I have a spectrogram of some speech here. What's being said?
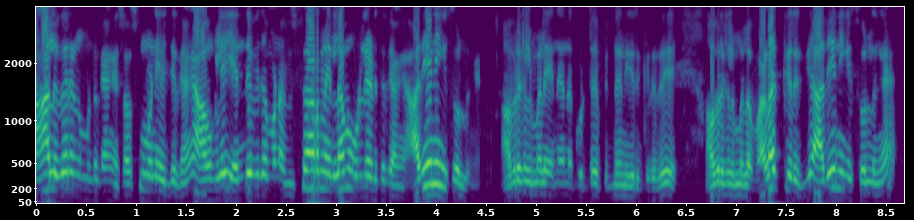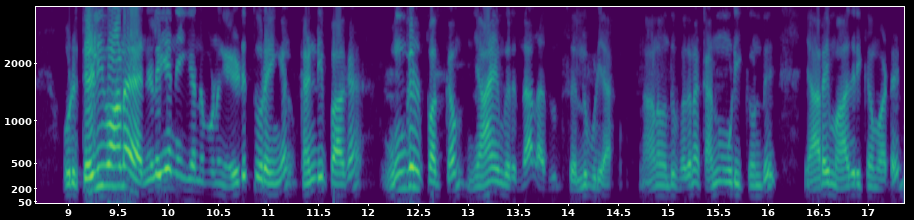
நாலு பேர் என்ன பண்ணிருக்காங்க சஸ்பெண்ட் பண்ணி வச்சிருக்காங்க. அவங்களே எந்த விதமான விசாரணை இல்லாம உள்ள எடுத்திருக்காங்க. அதையும் நீங்க சொல்லுங்க. அவர்கள் மேல என்னென்ன குற்ற பின்னணி இருக்கிறது அவர்கள் மேல வழக்கு இருக்கு அதையும் நீங்க சொல்லுங்க. ஒரு தெளிவான நிலையை நீங்க என்ன பண்ணுங்க எடுத்துரைங்கள். கண்டிப்பாக உங்கள் பக்கம் நியாயம் இருந்தால் அது வந்து செல்லுபடியாகும். நானும் வந்து பார்த்தீங்கன்னா கண் மூடிக்கொண்டு யாரையும் ஆதரிக்க மாட்டேன்.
